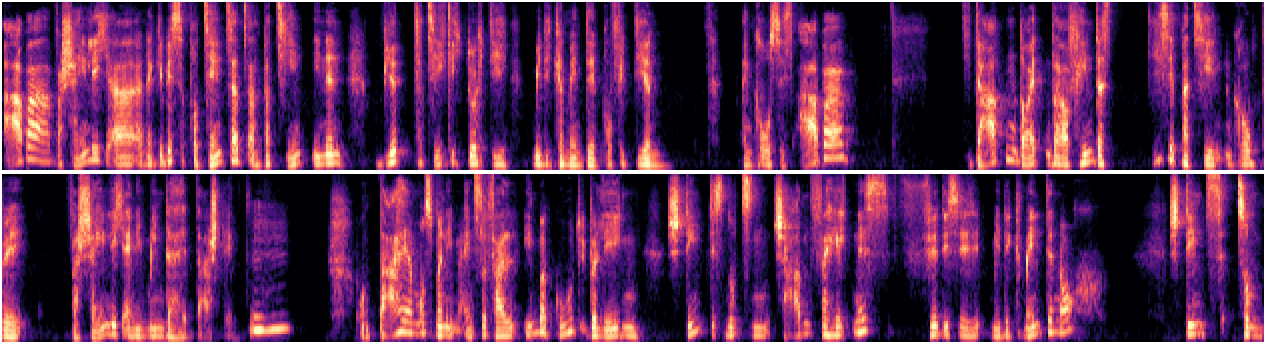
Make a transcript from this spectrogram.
Aber wahrscheinlich äh, ein gewisser Prozentsatz an PatientInnen wird tatsächlich durch die Medikamente profitieren. Ein großes Aber. Die Daten deuten darauf hin, dass diese Patientengruppe wahrscheinlich eine Minderheit darstellt. Mhm. Und daher muss man im Einzelfall immer gut überlegen, stimmt das Nutzen-Schaden-Verhältnis für diese Medikamente noch? Stimmt es zum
